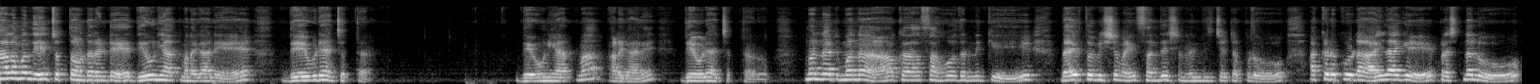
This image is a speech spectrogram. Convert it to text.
చాలా మంది ఏం చెప్తా ఉంటారంటే దేవుని ఆత్మ అనగానే దేవుడే అని చెప్తారు. దేవుని ఆత్మ అనగానే దేవుడే అని చెప్తారు. మొన్నటి మన ఒక సహోదరునికి దైవత్వ విషయమై సందేశం అందించేటప్పుడు అక్కడ కూడా ఇలాగే ప్రశ్నలు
